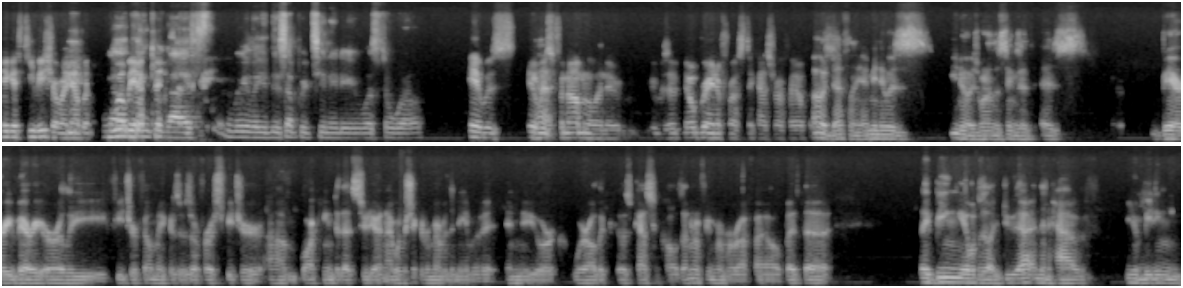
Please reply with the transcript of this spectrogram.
biggest TV show right now? But no, we'll be. Thank you guys. Really, this opportunity was the world. It was it yeah. was phenomenal, and it, it was a no-brainer for us to cast Rafael. oh, definitely. I mean, it was you know, it was one of those things that as very very early feature filmmakers. It was our first feature. Um, walking into that studio, and I wish I could remember the name of it in New York, where all the those casting calls. I don't know if you remember Rafael, but the like being able to like do that and then have you know meeting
